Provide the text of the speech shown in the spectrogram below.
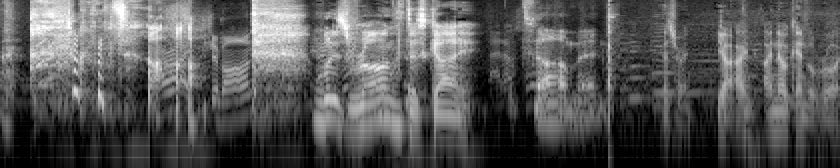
Siobhan. What is wrong with this guy? Tom, man. That's right. Yeah, I, I know Kendall Roy.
